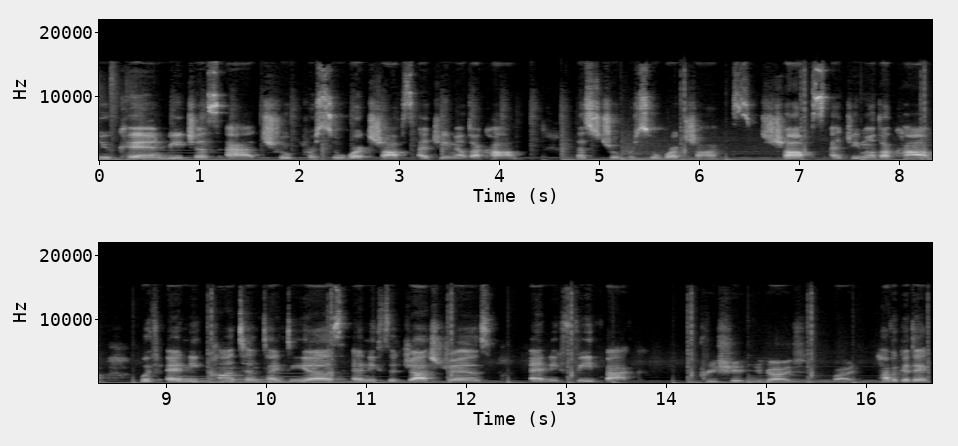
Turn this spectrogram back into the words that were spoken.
You can reach us at True Pursuit Workshops at gmail.com. That's True Pursuit Workshops shops at gmail.com with any content ideas, any suggestions, any feedback. Appreciate you guys. Bye. Have a good day.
